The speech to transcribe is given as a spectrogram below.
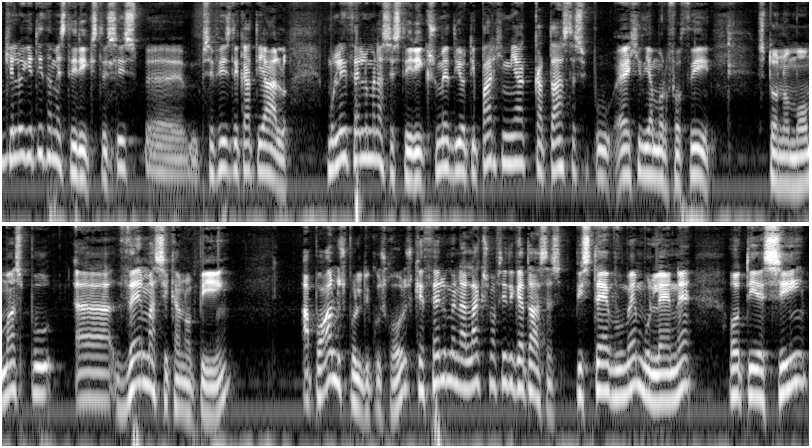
Και λέω Γιατί θα με στηρίξετε, εσείς ε, ψηφίζετε κάτι άλλο. Μου λέει Θέλουμε να σε στηρίξουμε διότι υπάρχει μια κατάσταση που έχει διαμορφωθεί στο νομό μας που ε, δεν μας ικανοποιεί από άλλους πολιτικούς χώρους και θέλουμε να αλλάξουμε αυτή την κατάσταση. Πιστεύουμε, μου λένε, ότι εσύ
